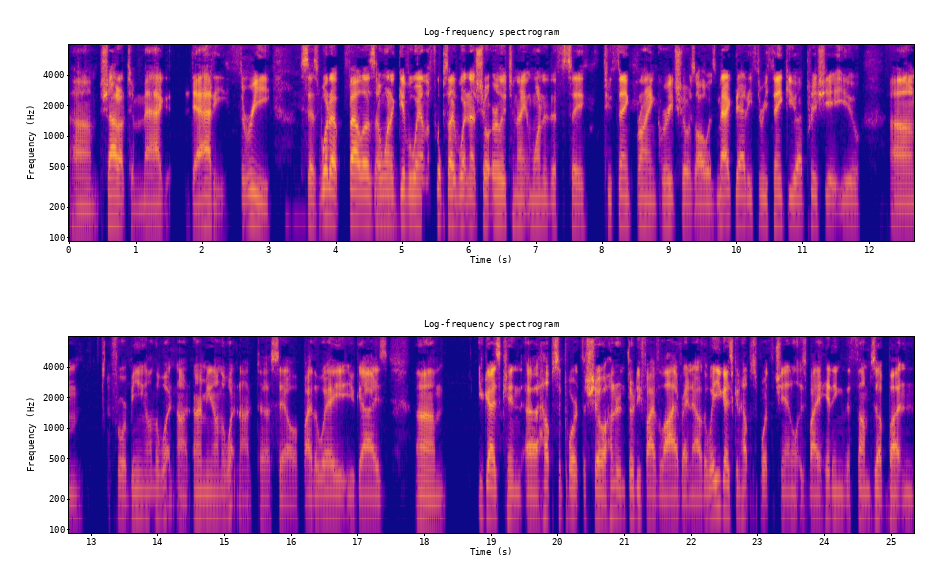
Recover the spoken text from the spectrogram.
Um, shout out to Mag Daddy Three says, "What up, fellas? I want to give away on the flip side whatnot show earlier tonight, and wanted to say to thank Brian. Great show as always. Mag Daddy Three, thank you. I appreciate you." Um, for being on the whatnot, I mean on the whatnot uh, sale. By the way, you guys, um, you guys can uh, help support the show. 135 live right now. The way you guys can help support the channel is by hitting the thumbs up button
